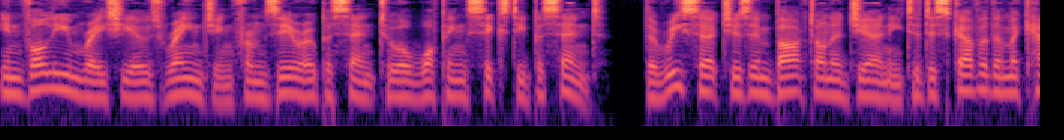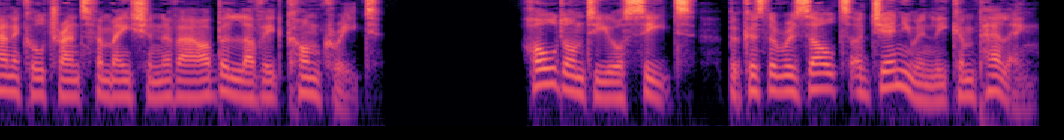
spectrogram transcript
in volume ratios ranging from 0% to a whopping 60%, the researchers embarked on a journey to discover the mechanical transformation of our beloved concrete. Hold on to your seats, because the results are genuinely compelling.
